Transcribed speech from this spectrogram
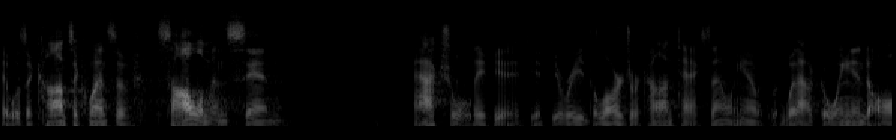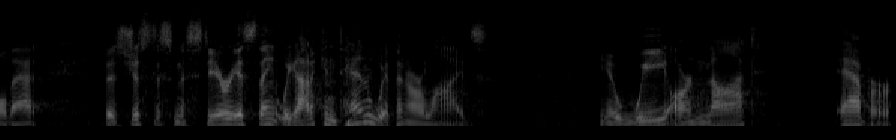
that was a consequence of Solomon's sin actually, if you, if you read the larger context, I don't, you know, without going into all that. But it's just this mysterious thing we got to contend with in our lives. You know, we are not ever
